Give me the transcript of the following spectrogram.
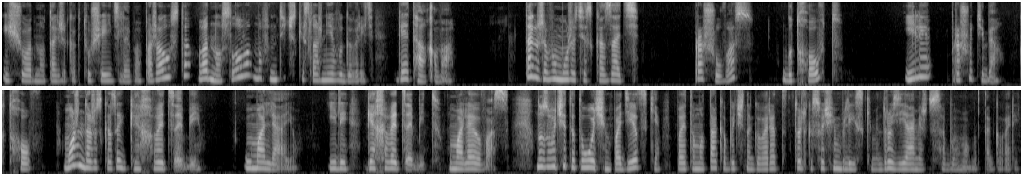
еще одно, так же как «тушейдзлеба», пожалуйста, в одно слово, но фонетически сложнее выговорить. «гетаква». Также вы можете сказать «прошу вас», «гутховт» или «прошу тебя», ктхов. Можно даже сказать гехвецеби, умоляю, или гехвецебит, умоляю вас. Но звучит это очень по-детски, поэтому так обычно говорят только с очень близкими. Друзья между собой могут так говорить.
